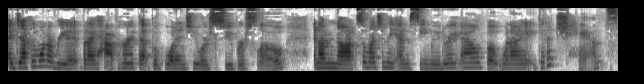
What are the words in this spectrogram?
I definitely want to read it, but I have heard that book one and two are super slow. And I'm not so much in the MC mood right now, but when I get a chance,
